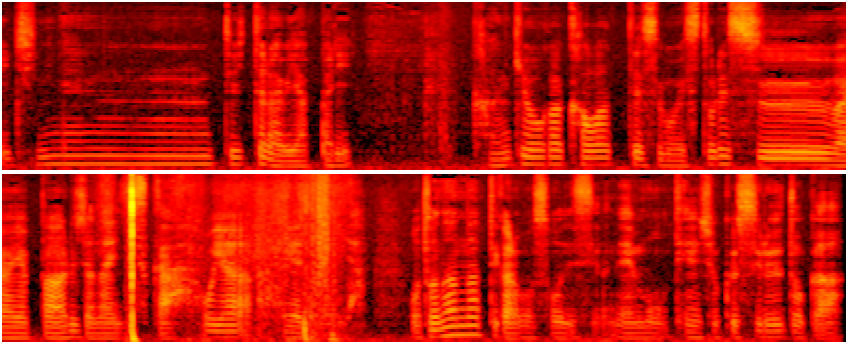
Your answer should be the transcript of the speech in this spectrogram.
12年って言ったらやっぱり環境が変わってすごいストレスはやっぱあるじゃないですか。親親じゃないや。大人になってからもそうですよね。もう転職するとか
